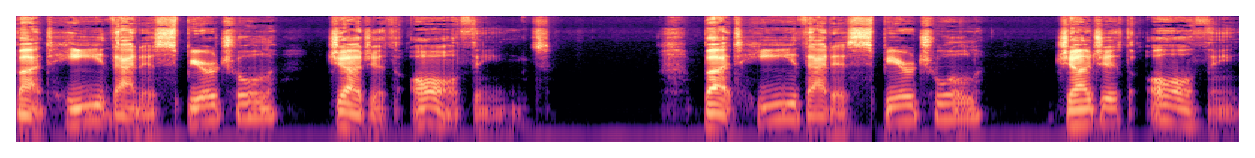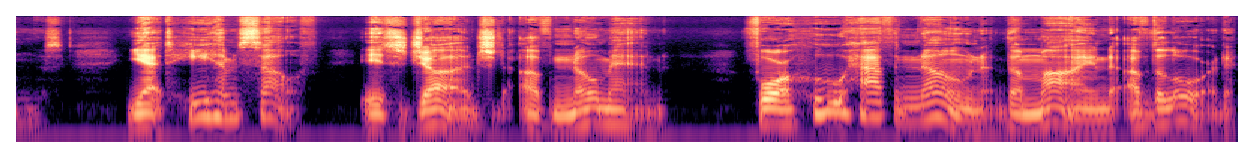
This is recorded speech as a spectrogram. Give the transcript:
But he that is spiritual judgeth all things. But he that is spiritual judgeth all things, yet he himself is judged of no man. For who hath known the mind of the Lord?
